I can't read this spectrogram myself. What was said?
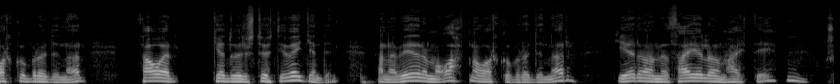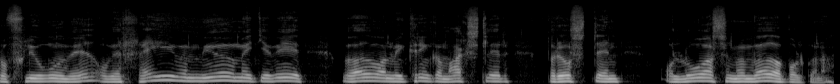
orkubröðinar, þá er, getur verið stutt í veikendin. Þannig að við erum að opna orkubröðinar, gera það með þægilegum hætti mm. og svo fljúum við og við reyfum mjög mikið við vöðvonum í kringum axlir, brjóstin og losum um vöðabólguna.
